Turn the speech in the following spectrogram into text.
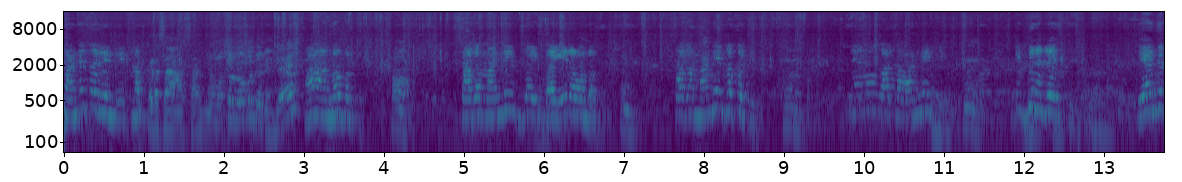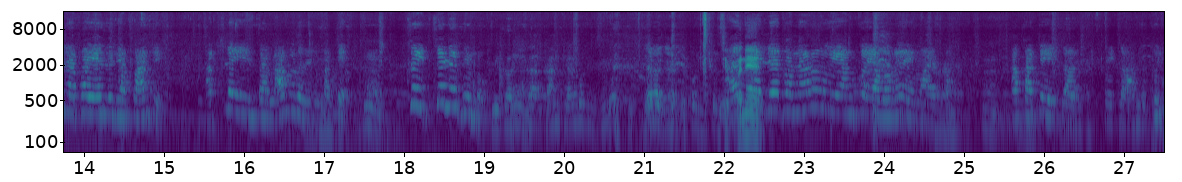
మంది దొరిండ్రు ఇట్లా ఇక్కడ మొత్తం లోపల దొరికిందే లోపలికి. సగం మంది బయ- బయట ఉండరు సగం మంది ఇంట్లోకి వచ్చింది. నేను అట్లా అన్నింటి. టిఫిన్ చేసి ఏంది రెప్ప ఏంది రెప్ప అంటే అట్లా ఇంత లాభం కట్టే. ఇట్లా ఇట్లే లేపిండు. లేపన్నాడు అనుకో ఎవరు మా యొక్క. ఆ కట్టె ఇట్లా ఇట్లా అందుకుని.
